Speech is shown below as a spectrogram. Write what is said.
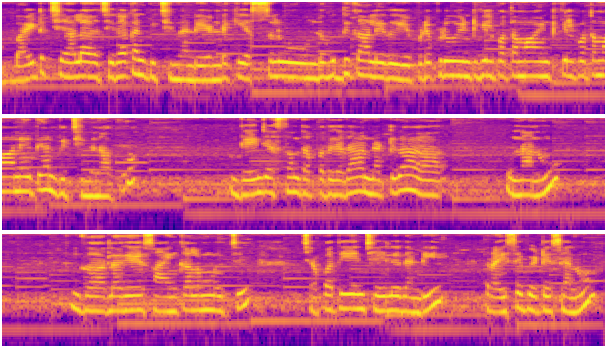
బయట చాలా చిరాకు అనిపించిందండి. ఎండకి అస్సలు ఉండబుద్ధి కాలేదు. ఎప్పుడెప్పుడు ఇంటికి వెళ్ళిపోతామా ఇంటికి వెళ్ళిపోతామా అని అయితే అనిపించింది నాకు. ఇంకేం చేస్తాం తప్పదు కదా అన్నట్టుగా ఉన్నాను. ఇంకా అలాగే సాయంకాలం వచ్చి చపాతీ ఏం చేయలేదండి. రైసే పెట్టేశాను.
